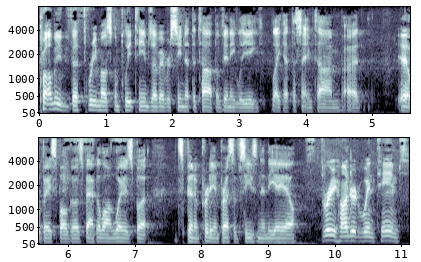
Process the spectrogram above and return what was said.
probably the three most complete teams I've ever seen at the top of any league, like at the same time. Uh, yeah. I know baseball goes back a long ways, but it's been a pretty impressive season in the AL. 300 win teams.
